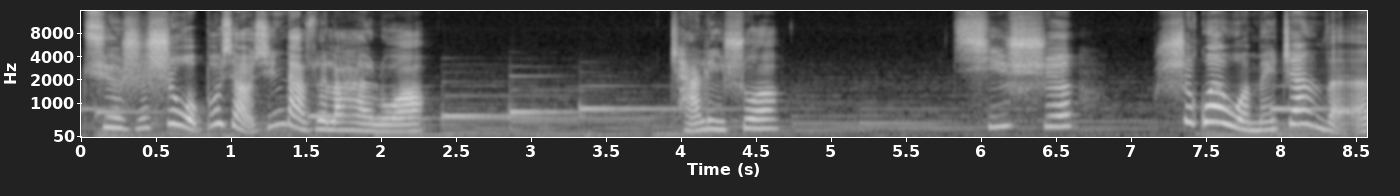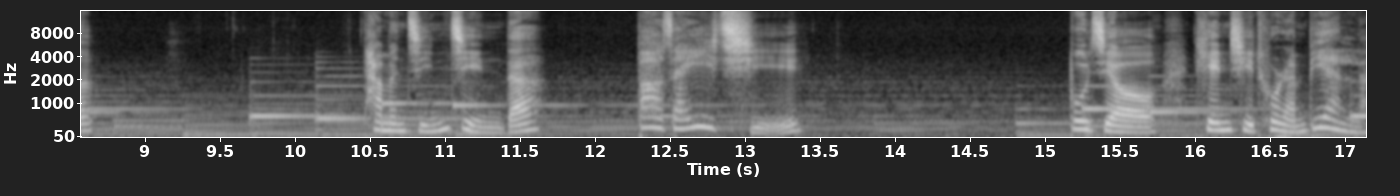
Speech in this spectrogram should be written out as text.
确实是我不小心打碎了海螺。”查理说：“其实是怪我没站稳。”他们紧紧的抱在一起。不久，天气突然变了，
